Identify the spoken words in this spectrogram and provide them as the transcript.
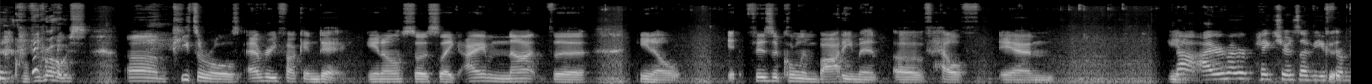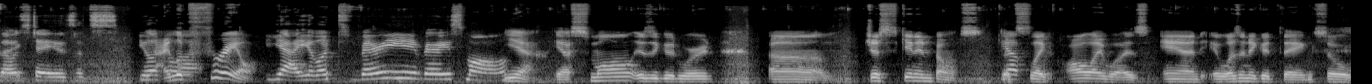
gross. Um, pizza rolls every fucking day. You know, so it's like I am not the, you know, physical embodiment of health and. No, know, I remember pictures of you from those days. It's you look. I look lot- frail. yeah, you looked very, very small. Yeah, yeah. Small is a good word. Um, just skin and bones. That's like all I was, and it wasn't a good thing. So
